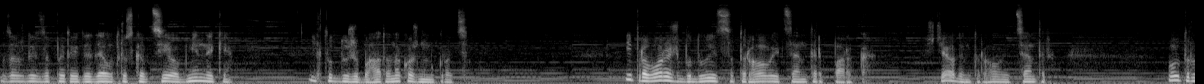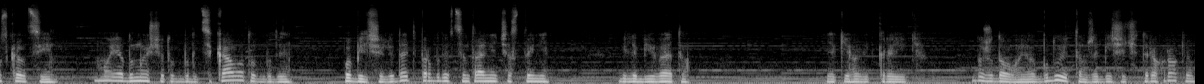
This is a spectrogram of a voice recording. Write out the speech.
Завжди запитуйте, де у Трускавці обмінники. Їх тут дуже багато на кожному кроці. І праворуч будується торговий центр парк. Ще один торговий центр у Трускавці. Ну, я думаю, що тут буде цікаво, тут буде побільше людей тепер буде в центральній частині біля бювету, як його відкриють. Дуже довго його будують, там вже більше 4 років,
